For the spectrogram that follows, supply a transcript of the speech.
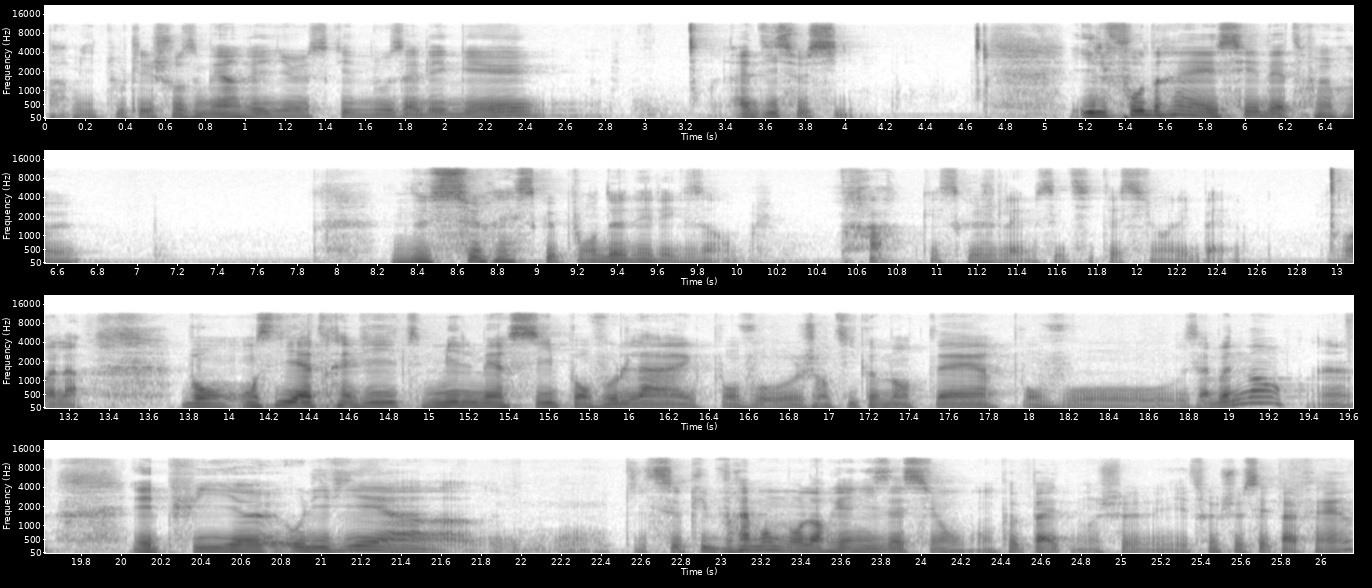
parmi toutes les choses merveilleuses qu'il nous a léguées, a dit ceci. Il faudrait essayer d'être heureux, ne serait-ce que pour donner l'exemple. Qu'est-ce que je l'aime, cette citation, elle est belle. Voilà. Bon, on se dit à très vite. Mille merci pour vos likes, pour vos gentils commentaires, pour vos abonnements. Hein. Et puis, euh, Olivier, qui s'occupe vraiment de mon organisation, on peut pas être, il y a des trucs que je ne sais pas faire,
